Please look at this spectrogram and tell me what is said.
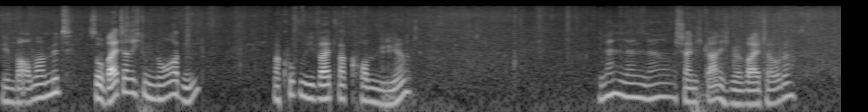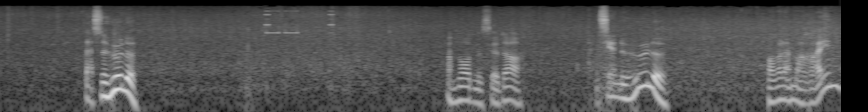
Nehmen wir auch mal mit. So, weiter Richtung Norden. Mal gucken, wie weit wir kommen hier. Lalala. Wahrscheinlich gar nicht mehr weiter, oder? Da ist eine Höhle. Am Norden ist ja da. Das ist ja eine Höhle. Wollen wir da mal rein?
